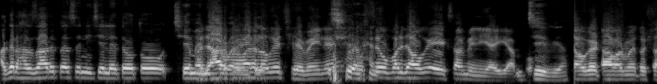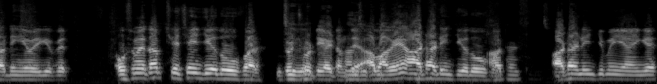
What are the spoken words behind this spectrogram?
अगर हज़ार रुपए से नीचे लेते हो तो छह महीने हज़ार रुपए लोगे छह महीने। उससे ऊपर जाओगे एक साल मिल जाएगी आपको। जी भैया। जाओगे टावर में तो स्टार्टिंग ये होगी फिर। उसमें तब छह छह इंच के दो ऊपर जो छोटी आइटम हाँ थे अब आ गए आठ आठ इंच के दो ऊपर। आठ आठ आठ आठ इंच में ही आएँगे।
